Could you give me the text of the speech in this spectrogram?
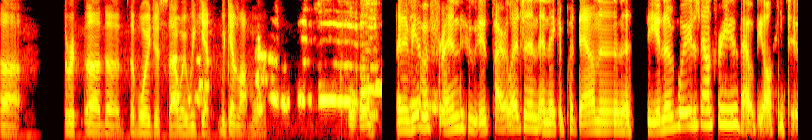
uh the uh the the voyages so that way we get we get a lot more. Cool. And if you have a friend who is Pirate Legend and they can put down an Athena voyage down for you, that would be awesome too.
